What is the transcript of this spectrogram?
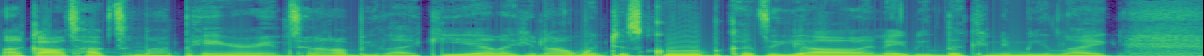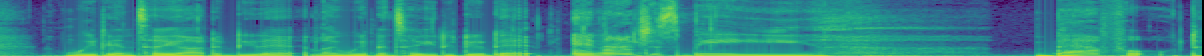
like, I'll talk to my parents and I'll be like, yeah, like, you know, I went to school because of y'all. And they be looking at me like, we didn't tell y'all to do that. Like, we didn't tell you to do that. And I just be baffled.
